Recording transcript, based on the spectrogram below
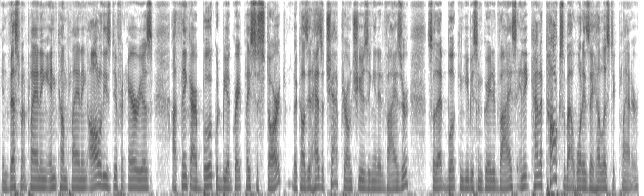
investment planning, income planning, all of these different areas? I think our book would be a great place to start because it has a chapter on choosing an advisor. So that book can give you some great advice and it kind of talks about what is a holistic planner.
